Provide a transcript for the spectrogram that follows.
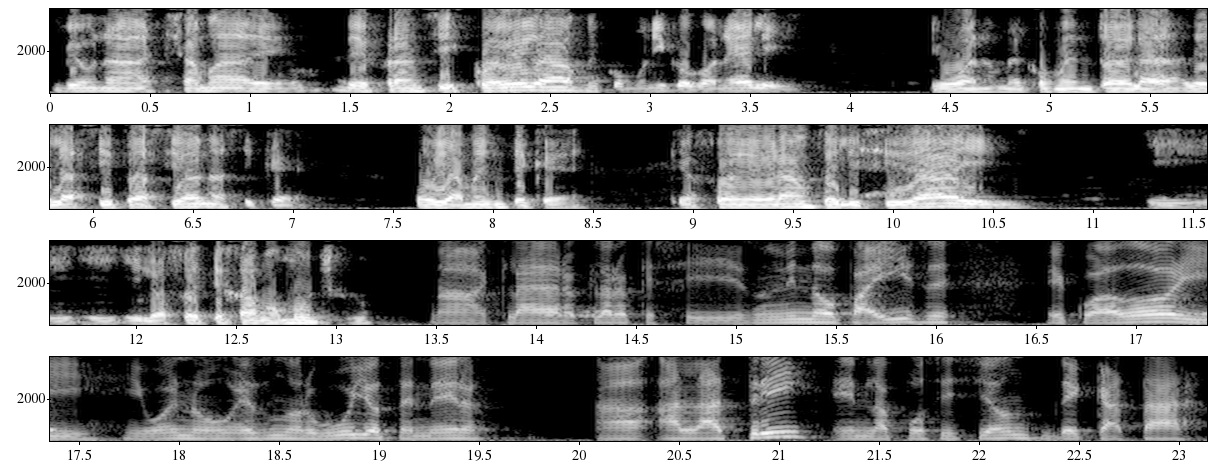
veo una llamada de, Francisco Ega, me comunico con él y, bueno, me comentó de la, de la, situación, así que obviamente que, fue de gran felicidad y, y, lo festejamos mucho. ¿no? Ah, claro, claro que sí, es un lindo país, eh, Ecuador, y, bueno, es un orgullo tener a, la Tri en la posición de Qatar.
